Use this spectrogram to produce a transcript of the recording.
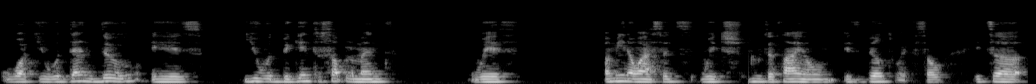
what you would then do is you would begin to supplement with amino acids which glutathione is built with. So it's a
